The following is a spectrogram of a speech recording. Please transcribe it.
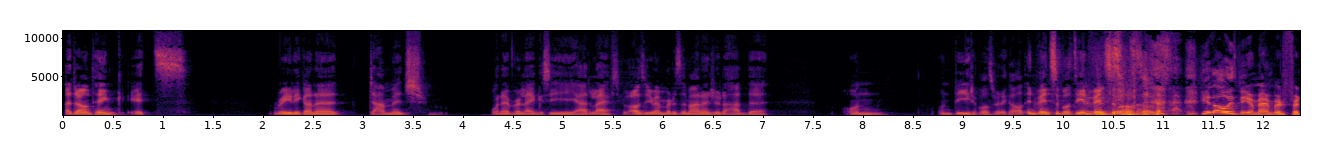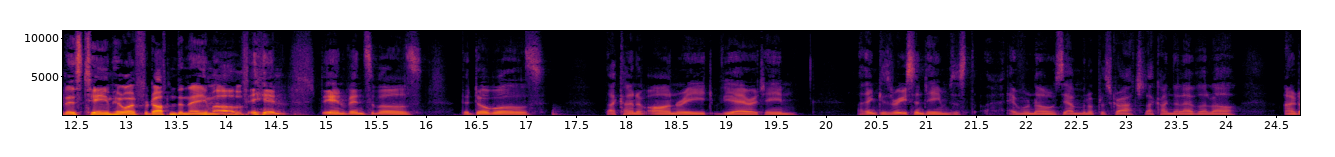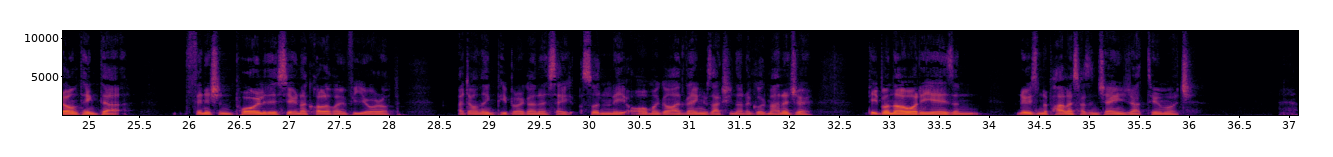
I don't think it's really gonna damage whatever legacy he had left. I also remember as a manager that had the un unbeatables, what are they called? Invincibles, the Invincibles. He'll always be remembered for this team who I've forgotten the name of. the, in, the Invincibles, the doubles, that kind of Henry Vieira team. I think his recent teams, just everyone knows they haven't been up to scratch at that kind of level at all. And I don't think that finishing poorly this year, not qualifying for Europe, I don't think people are going to say suddenly, "Oh my God, Wenger's actually not a good manager." People know what he is, and losing the Palace hasn't changed that too much.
